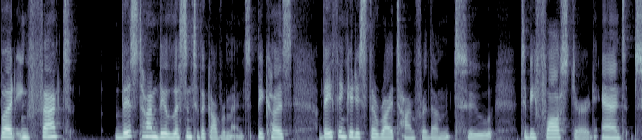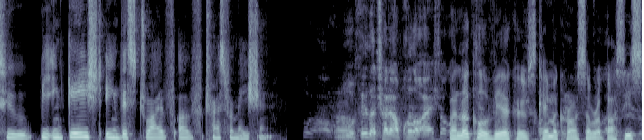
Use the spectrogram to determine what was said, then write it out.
But in fact, this time they listen to the government because they think it is the right time for them to to be fostered and to be engaged in this drive of transformation. When local vehicles came across our buses,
